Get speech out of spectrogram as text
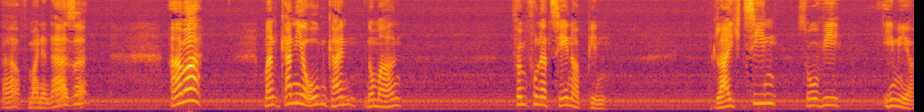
Da auf meine Nase. Aber man kann hier oben keinen normalen 510er Pin gleichziehen, so wie hier.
